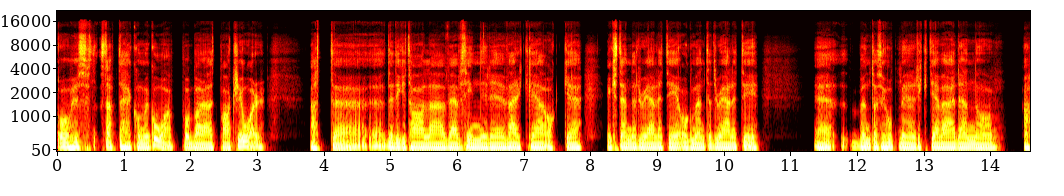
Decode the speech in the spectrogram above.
och hur snabbt det här kommer gå på bara ett par, tre år. Att eh, det digitala vävs in i det verkliga och eh, extended reality, augmented reality eh, buntas ihop med den riktiga världen. Och, ja,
